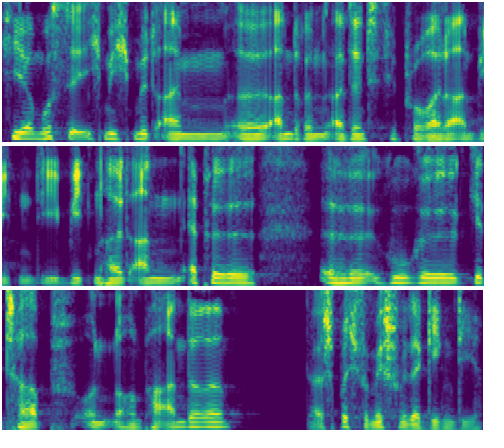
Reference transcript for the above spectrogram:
Hier musste ich mich mit einem äh, anderen Identity Provider anbieten. Die bieten halt an Apple, äh, Google, GitHub und noch ein paar andere. Das spricht für mich schon wieder gegen die.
